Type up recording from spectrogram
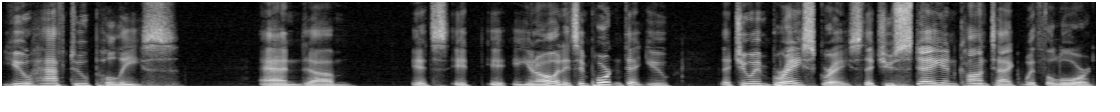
you have to police. And um, it's, it, it, you know, and it's important that you, that you embrace grace, that you stay in contact with the Lord,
